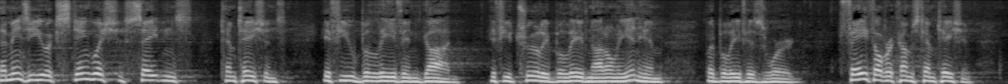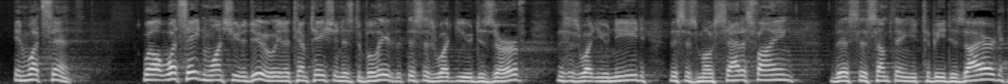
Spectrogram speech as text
That means that you extinguish Satan's temptations if you believe in God, if you truly believe not only in him, but believe his word. Faith overcomes temptation. In what sense? Well, what Satan wants you to do in a temptation is to believe that this is what you deserve, this is what you need, this is most satisfying, this is something to be desired,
